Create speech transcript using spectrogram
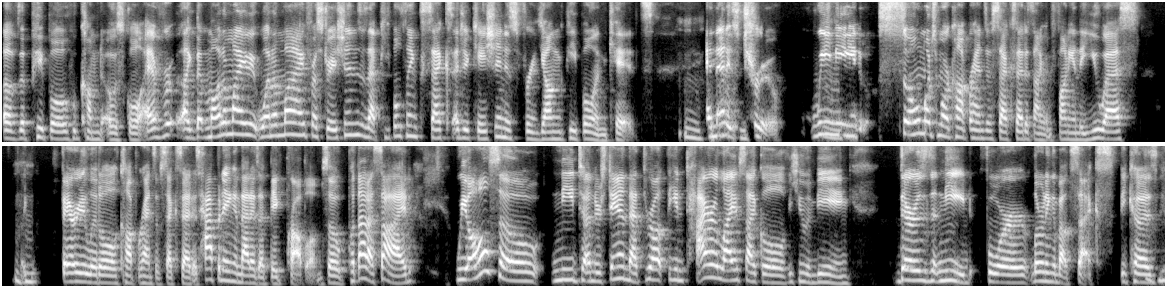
of the people who come to o school. Every like that one of my one of my frustrations is that people think sex education is for young people and kids. Mm-hmm. and that is true. We mm-hmm. need so much more comprehensive sex ed it's not even funny in the us like mm-hmm very little comprehensive sex ed is happening, and that is a big problem. So put that aside. We also need to understand that throughout the entire life cycle of a human being, there is a need for learning about sex because mm-hmm.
